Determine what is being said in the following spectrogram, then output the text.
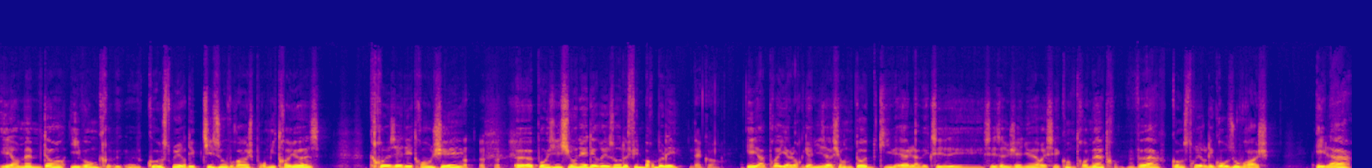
et en même temps, ils vont construire des petits ouvrages pour mitrailleuses, creuser des tranchées, euh, positionner des réseaux de fils barbelés. D'accord. Et après, il y a l'organisation de Todd qui, elle, avec ses, ses ingénieurs et ses contremaîtres, va construire les gros ouvrages. Et là,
